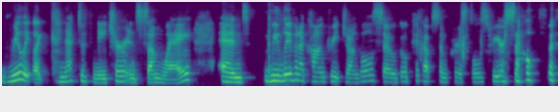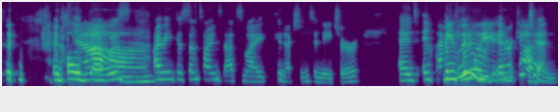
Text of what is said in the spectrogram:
really like connect with nature in some way and we live in a concrete jungle so go pick up some crystals for yourself and hold yeah. those i mean because sometimes that's my connection to nature and and i mean literally in our yeah. kitchen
